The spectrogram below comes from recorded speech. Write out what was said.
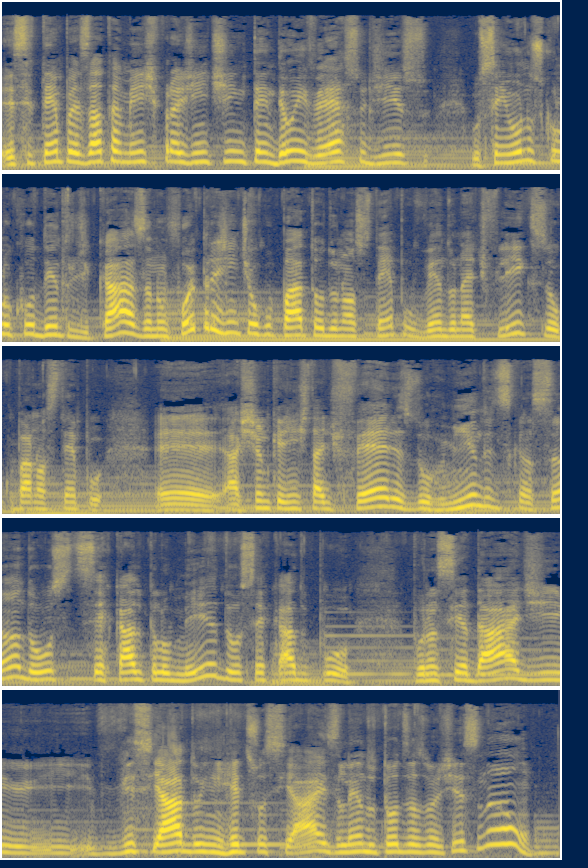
esse tempo é exatamente para a gente entender o inverso disso. O Senhor nos colocou dentro de casa, não foi para a gente ocupar todo o nosso tempo vendo Netflix, ocupar nosso tempo é, achando que a gente está de férias, dormindo, descansando, ou cercado pelo medo, ou cercado por, por ansiedade, viciado em redes sociais, lendo todas as notícias. Não!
